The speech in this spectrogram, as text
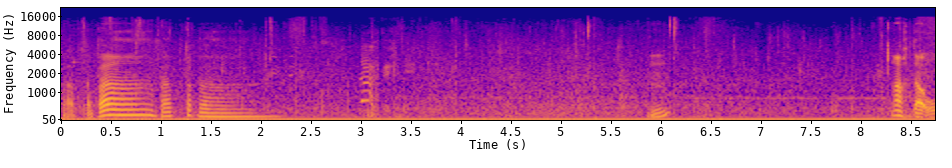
Ba, ba, ba, ba, ba, ba. Hm? Ach, da oben.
